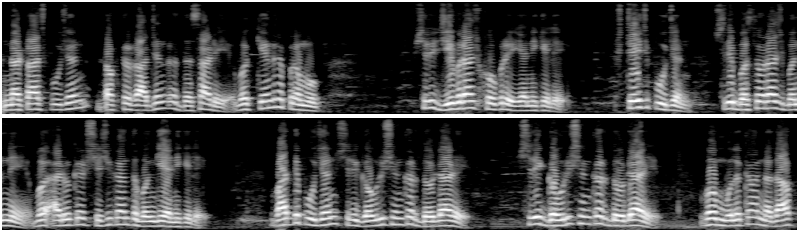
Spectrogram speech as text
नटराज पूजन डॉक्टर राजेंद्र दसाडे व केंद्र प्रमुख श्री जीवराज खोबरे यांनी केले. स्टेज पूजन श्री बसवराज बन्ने व ॲडव्होकेट शशिकांत बंगे यांनी केले. वाद्यपूजन श्री गौरीशंकर दोडाळे श्री गौरीशंकर दोडाळे व मुलका नदाफ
